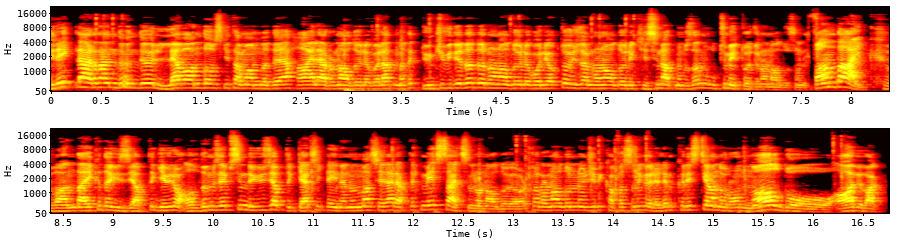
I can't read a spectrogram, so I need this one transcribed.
Direklerden döndü. Lewandowski tamamladı. Hala Ronaldo ile gol atmadık. Dünkü videoda da Ronaldo ile gol yoktu. O yüzden Ronaldo ile kesin atmamız lazım. Ultimate Totti Ronaldo sonuç. Van Dijk. Van Dijk'ı da 100 yaptı. Geliyor aldığımız hepsini de 100 yaptık. Gerçekten inanılmaz şeyler yaptık. Messi açsın Ronaldo'yu orta. Ronaldo'nun önce bir kafasını görelim. Cristiano Ronaldo. Abi bak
